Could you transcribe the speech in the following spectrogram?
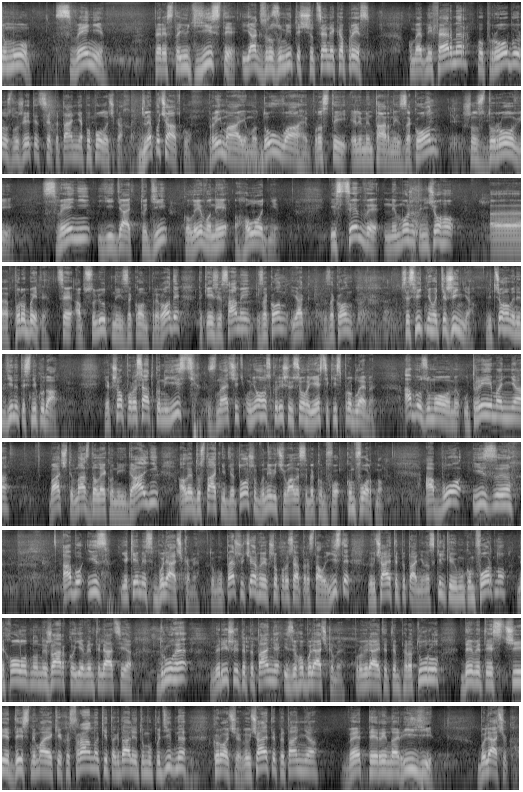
чому свині перестають їсти і як зрозуміти, що це не каприз. Кумедний фермер, попробуй розложити це питання по полочках. Для початку приймаємо до уваги простий елементарний закон, що здорові свині їдять тоді, коли вони голодні. І з цим ви не можете нічого е, поробити. Це абсолютний закон природи, такий же самий закон, як закон всесвітнього тяжіння. Від цього ви не дінетесь нікуди. Якщо поросятко не їсть, значить у нього, скоріше всього, є якісь проблеми. Або з умовами утримання. Бачите, в нас далеко не ідеальні, але достатні для того, щоб вони відчували себе комфортно. Або із е, або із якимись болячками. Тому в першу чергу, якщо порося перестало їсти, вивчаєте питання, наскільки йому комфортно, не холодно, не жарко, є вентиляція. Друге, вирішуєте питання із його болячками. Провіряєте температуру, дивитесь, чи десь немає якихось ранок і так далі, і тому подібне. Коротше, вивчаєте питання ветеринарії. Болячок.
